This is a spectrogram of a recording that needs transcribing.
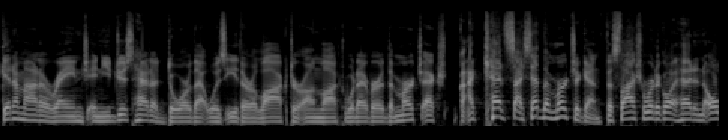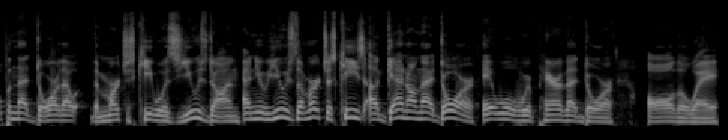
get him out of range, and you just had a door that was either locked or unlocked, whatever, the Murch actually, I can't, I said the Murch again. The slasher were to go ahead and open that door that the Murch's key was used on, and you use the merch's keys again on that door, it will repair that door all the way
